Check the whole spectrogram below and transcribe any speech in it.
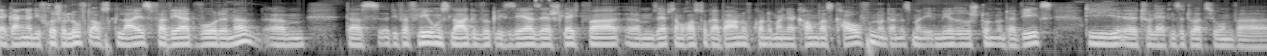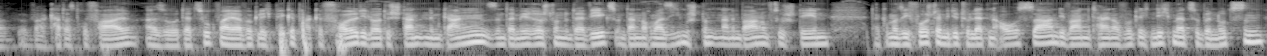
der Gang an die frische Luft aufs Gleis verwehrt wurde, ne? ähm, dass die Verpflegungslage wirklich sehr, sehr schlecht war. Ähm, selbst am Rostocker Bahnhof konnte man ja kaum was kaufen und dann ist man eben mehrere Stunden unterwegs. Die äh, Toilettensituation war, war katastrophal. Also der Zug war ja wirklich pickepacke voll. Die Leute standen im Gang, sind da mehrere Stunden unterwegs und dann nochmal sieben Stunden an einem Bahnhof zu stehen. Da kann man sich vorstellen, wie die Toiletten aussahen. Die waren in Teilen auch wirklich nicht mehr zu benutzen.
